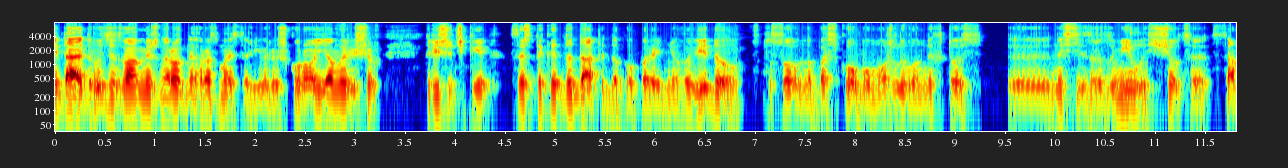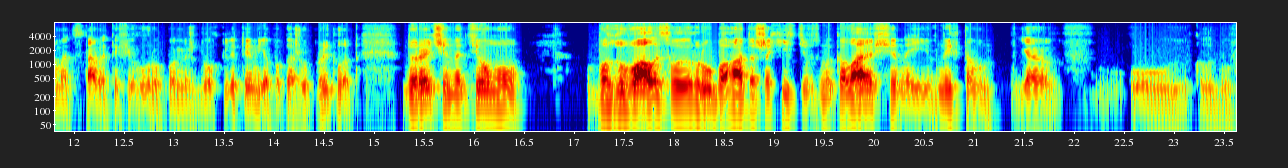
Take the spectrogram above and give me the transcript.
Вітаю, друзі! З вами міжнародний гросмейстер Юрій Шкуро. Я вирішив трішечки все ж таки додати до попереднього відео стосовно Басько, бо, можливо, не хтось, е, не всі зрозуміли, що це саме ставити фігуру поміж двох клітин. Я покажу приклад. До речі, на цьому базували свою гру багато шахістів з Миколаївщини, і в них там я у, коли був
